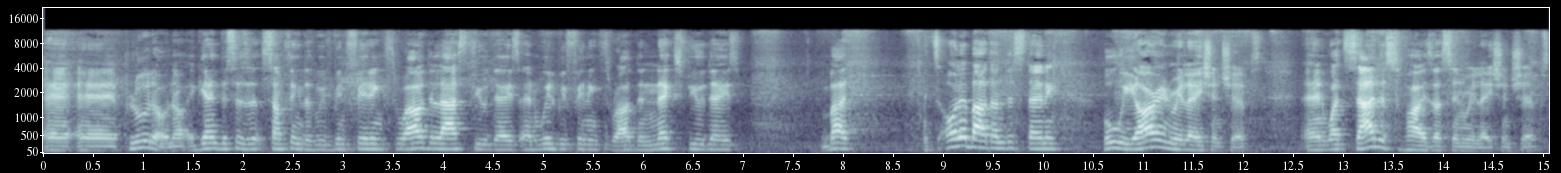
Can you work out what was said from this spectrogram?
Uh, uh, Pluto. Now, again, this is something that we've been feeling throughout the last few days and will be feeling throughout the next few days. But it's all about understanding who we are in relationships and what satisfies us in relationships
